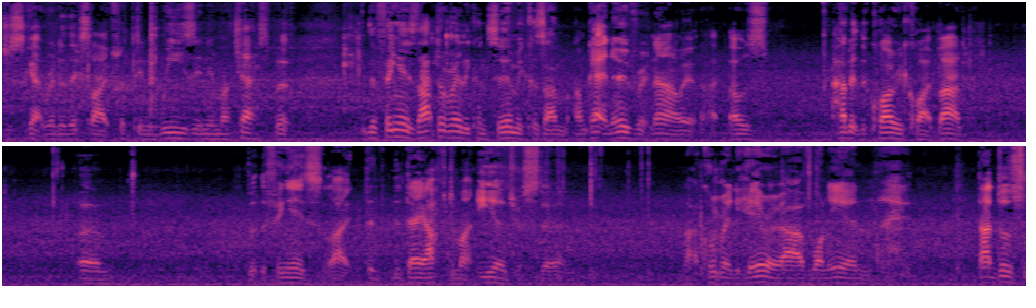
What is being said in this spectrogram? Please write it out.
Just to get rid of this like flipping wheezing in my chest. But the thing is, that don't really concern me because I'm, I'm getting over it now. It, I, I was had it the quarry quite bad. Um, but the thing is, like the, the day after, my ear just um, like, I couldn't really hear it out of one ear, and that does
